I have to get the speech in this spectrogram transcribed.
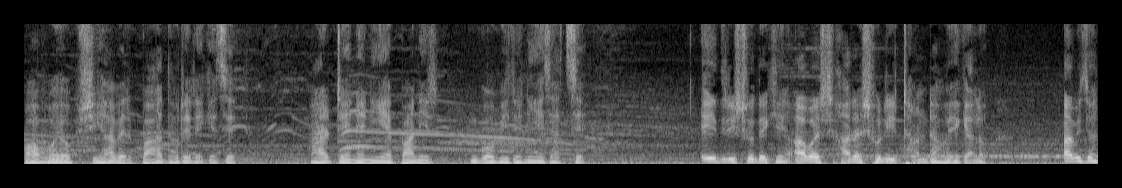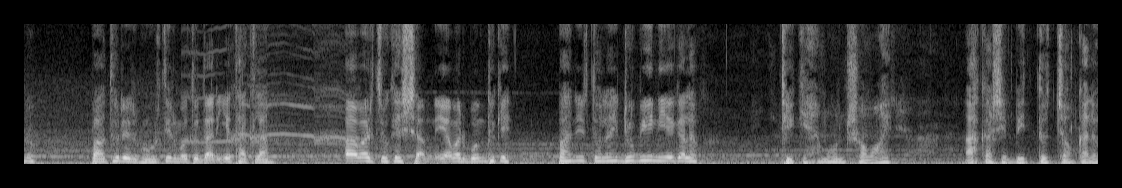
অবয়ব শিহাবের পা ধরে রেখেছে, আর টেনে নিয়ে পানির গভীরে নিয়ে যাচ্ছে। এই দৃশ্য দেখে আবার সারা শরীর ঠান্ডা হয়ে গেল। আমি যেন পাথরের মূর্তির মতো দাঁড়িয়ে থাকলাম। আমার চোখের সামনে আমার বন্ধুকে পানির তলায় ডুবিয়ে নিয়ে গেল ঠিক এমন সময় আকাশে বিদ্যুৎ চমকালো।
